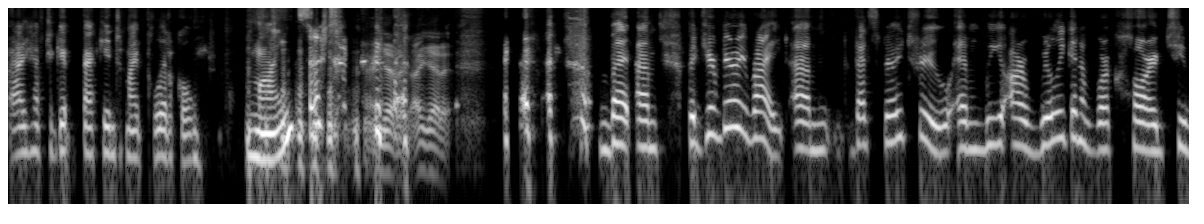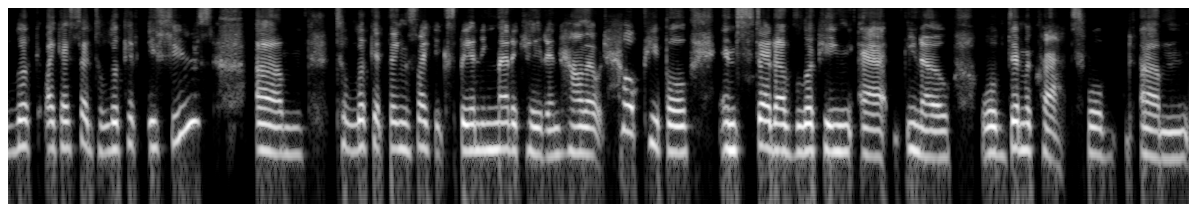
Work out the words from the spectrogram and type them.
I have to get back into my political mindset. I get it. I get it. But um, but you're very right. Um, that's very true, and we are really going to work hard to look, like I said, to look at issues, um, to look at things like expanding Medicaid and how that would help people instead of looking at, you know, well, Democrats will um,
